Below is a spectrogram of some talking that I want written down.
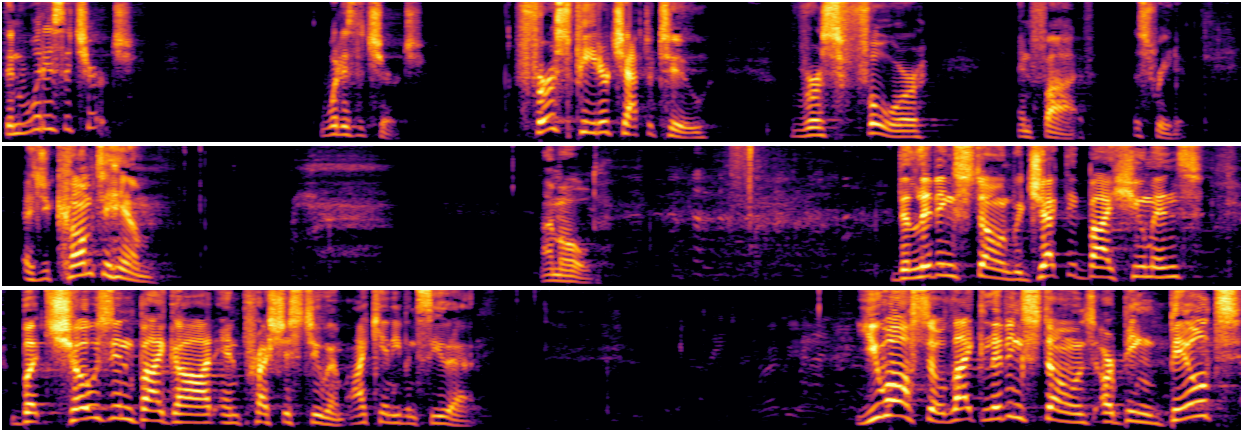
then what is the church? What is the church? 1 Peter chapter 2, verse 4 and 5. Let's read it. As you come to him, I'm old the living stone, rejected by humans, but chosen by God and precious to Him. I can't even see that. You also, like living stones, are being built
